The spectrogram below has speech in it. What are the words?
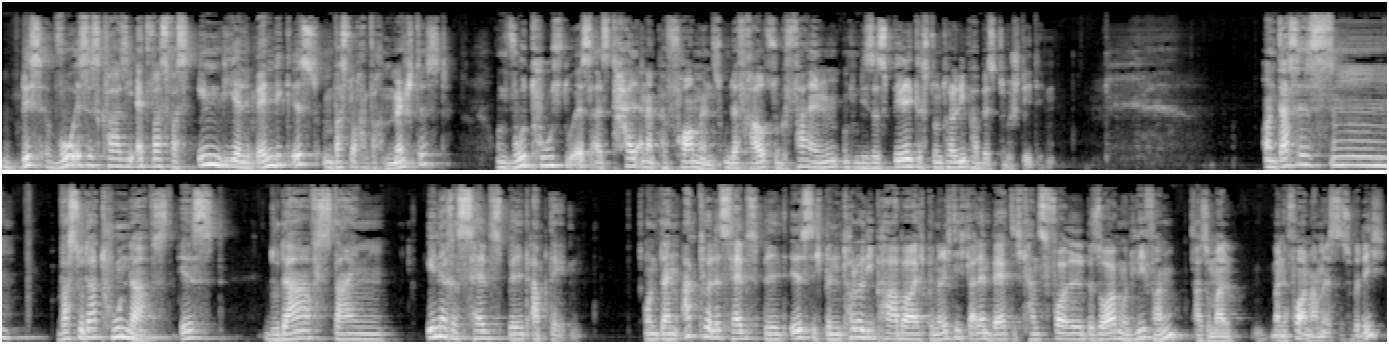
bis, wo ist es quasi etwas, was in dir lebendig ist und was du auch einfach möchtest? Und wo tust du es als Teil einer Performance, um der Frau zu gefallen und um dieses Bild, dass du ein toller Liebhaber bist, zu bestätigen? Und das ist, hm, was du da tun darfst, ist, du darfst dein inneres Selbstbild updaten. Und dein aktuelles Selbstbild ist, ich bin ein toller Liebhaber, ich bin richtig geil im Bett, ich kann es voll besorgen und liefern. Also mal, meine Vorname ist es über dich.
